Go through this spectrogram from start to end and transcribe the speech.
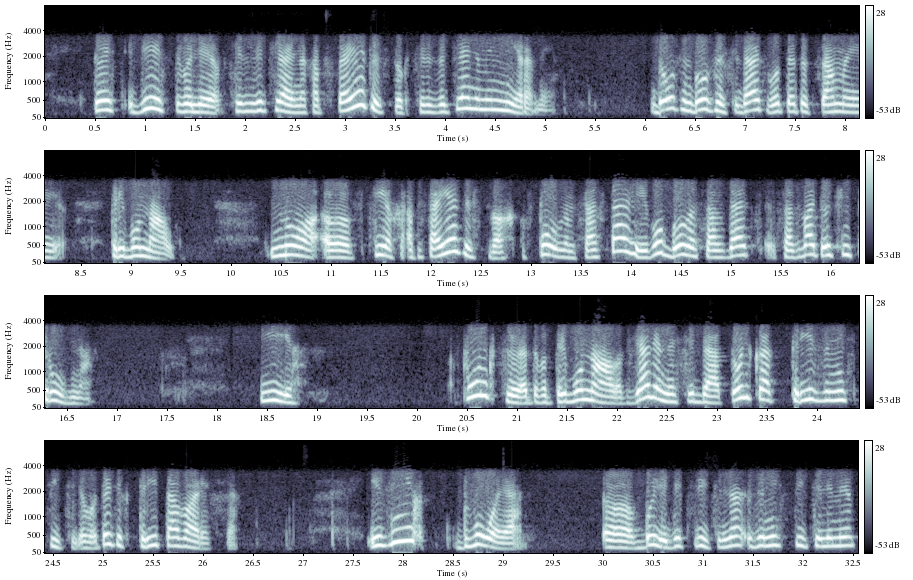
То есть действовали в чрезвычайных обстоятельствах чрезвычайными мерами. Должен был заседать вот этот самый трибунал но э, в тех обстоятельствах в полном составе его было создать, созвать очень трудно. И функцию этого трибунала взяли на себя только три заместителя, вот этих три товарища. Из них двое э, были действительно заместителями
